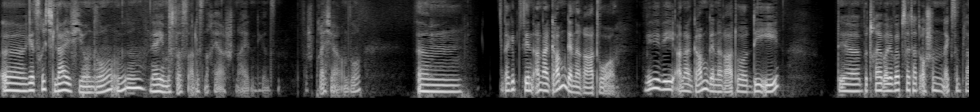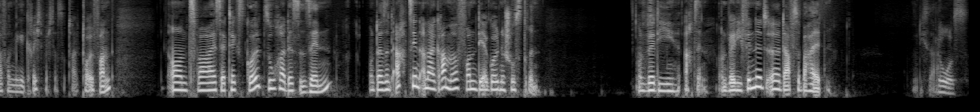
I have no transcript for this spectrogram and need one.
Äh, jetzt richtig live hier und so. Äh, ne, ihr müsst das alles nachher schneiden, die ganzen Versprecher und so. Ähm, da gibt's den Anagrammgenerator. www.anagrammgenerator.de. Der Betreiber der Website hat auch schon ein Exemplar von mir gekriegt, weil ich das total toll fand. Und zwar ist der Text Goldsucher des Zen. Und da sind 18 Anagramme von der goldene Schuss drin. Und wer die, 18. Und wer die findet, äh, darf sie behalten. Würde ich sagen. Los.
